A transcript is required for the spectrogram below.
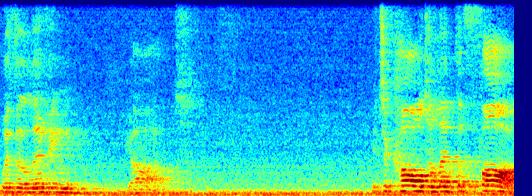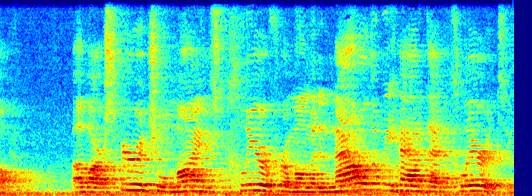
with the living God. It's a call to let the fog of our spiritual minds clear for a moment. And now that we have that clarity,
